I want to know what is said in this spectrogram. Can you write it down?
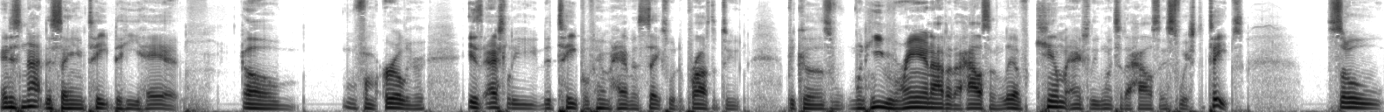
and it's not the same tape that he had uh, from earlier. Is actually the tape of him having sex with the prostitute because when he ran out of the house and left, Kim actually went to the house and switched the tapes. So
